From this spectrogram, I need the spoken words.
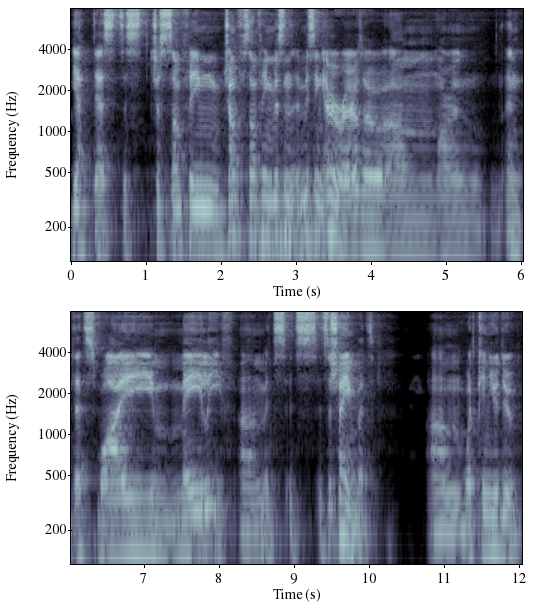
yeah, there's just just something something missing missing everywhere. So um, or and that's why may leave. Um, it's it's it's a shame, but um, what can you do?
